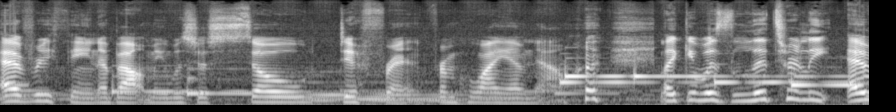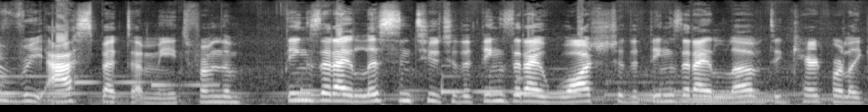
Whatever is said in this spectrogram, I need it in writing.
everything about me was just so different from who I am now. like it was literally every aspect of me from the things that I listened to to the things that I watched to the things that I loved and cared for. Like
